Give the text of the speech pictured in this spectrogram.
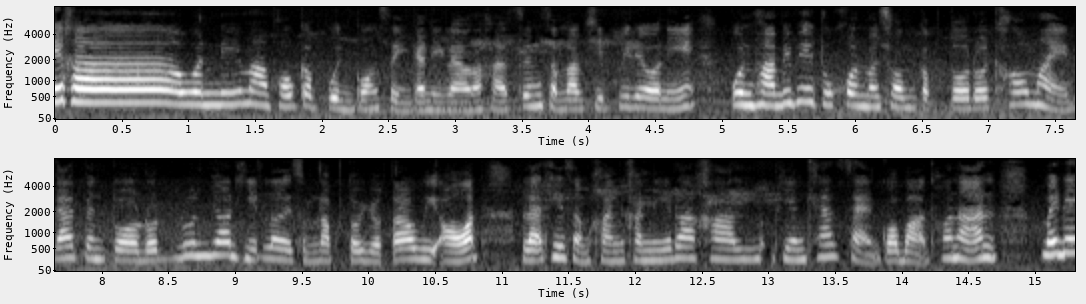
ดีค่ะ วันนี้มาพบกับปุ่นกวงเสงกันอีกแล้วนะคะ ซึ่งสำหรับคลิปวิดีโอนี้ ปุ่นพาพี่ๆทุกคนมาชมกับตัวรถเข้าใหม่ ได้เป็นตัวรถรุ่นยอดฮิตเลยสำหรับ Toyota v i o s และที่สำคัญคันนี้ราคาเพียงแค่แสนกว่าบาทเท่านั้น ไม่ได้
